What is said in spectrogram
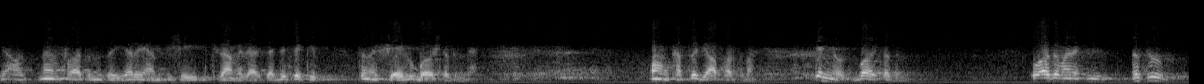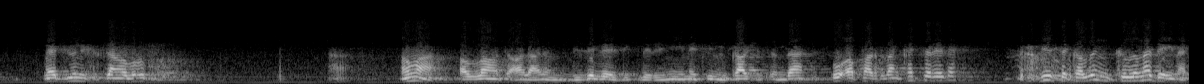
ya menfaatımıza yarayan bir şeyi ikram ederse, dese ki sana şu evi bağışladım ben. On katlı bir apartman. Olsun, bağışladım. O adama nasıl medyun şükran oluruz? Ha. Ama allah Teala'nın bize verdikleri nimetin karşısında bu apartman kaç para eder? Bir sakalın kılına değmez.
